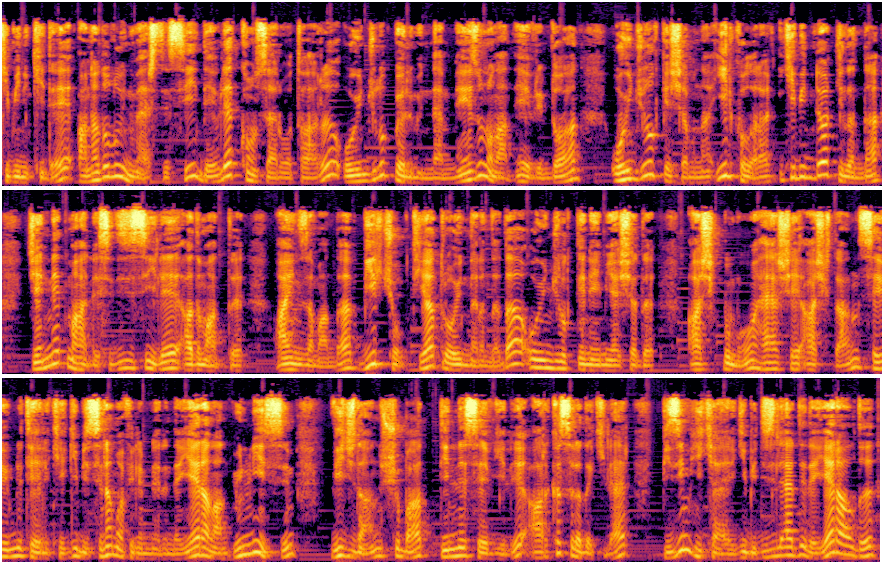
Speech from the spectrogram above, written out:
2002'de Anadolu Üniversitesi Devlet Konservatuarı Oyunculuk bölümünden mezun olan Evrim Doğan, oyunculuk yaşamına ilk olarak 2004 yılında Cennet Mahallesi dizisiyle adım attı. Aynı zamanda birçok tiyatro oyunlarında da oyunculuk deneyimi yaşadı. Aşk Bu Mu, Her Şey Aşk'tan, Sevimli Tehlike gibi sinema filmlerinde yer alan ünlü isim Vicdan, Şubat, Dinle Sevgili, Arka Sıradakiler, Bizim Hikaye gibi dizilerde de yer aldı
